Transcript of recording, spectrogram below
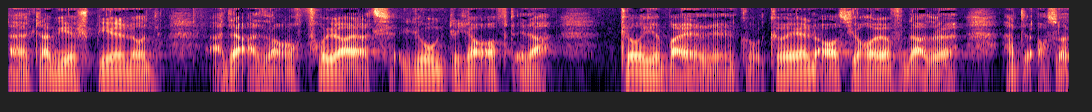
äh, Klavier spielen und hatte also auch früher als Jugendlicher oft in der Kirche bei den Chorälen ausgeholfen. Also er hatte auch so,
